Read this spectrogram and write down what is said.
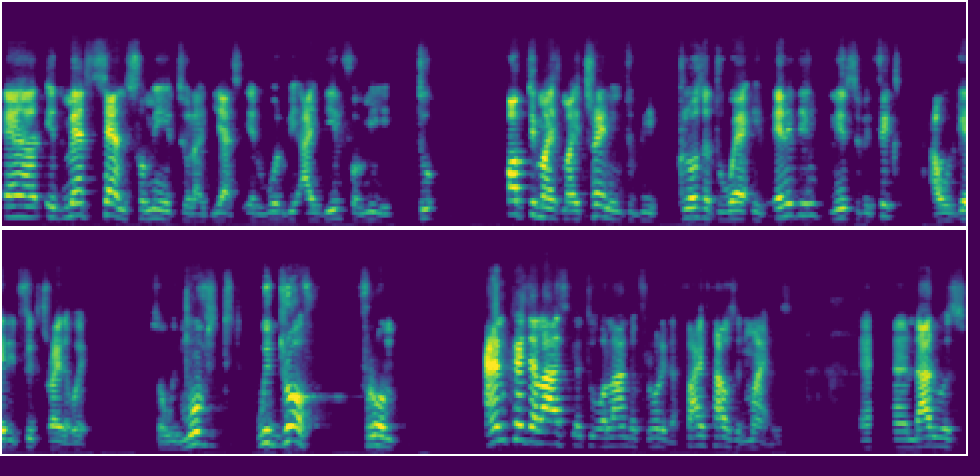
And it made sense for me to like, yes, it would be ideal for me to optimize my training to be closer to where if anything needs to be fixed, I would get it fixed right away. So we moved, we drove from Anchorage, Alaska to Orlando, Florida, 5,000 miles. And, that was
